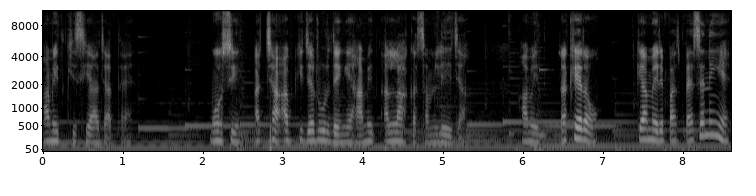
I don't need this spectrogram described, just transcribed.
हामिद खिसी आ जाता है। मोहसिन अच्छा अब की ज़रूर देंगे हामिद, अल्लाह कसम, ले जा। हामिद, रखे रहो। क्या मेरे पास पैसे नहीं है?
